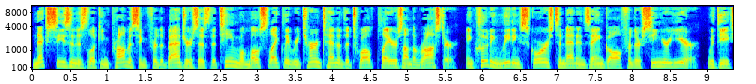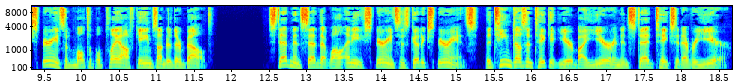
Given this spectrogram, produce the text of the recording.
Next season is looking promising for the Badgers as the team will most likely return 10 of the 12 players on the roster, including leading scorers Tenet and Zane Gall for their senior year, with the experience of multiple playoff games under their belt. Stedman said that while any experience is good experience, the team doesn't take it year by year and instead takes it every year.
